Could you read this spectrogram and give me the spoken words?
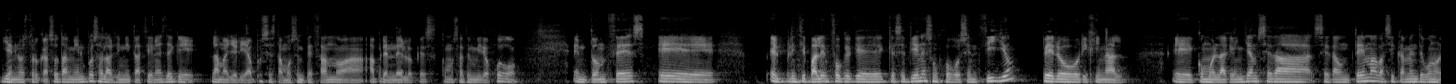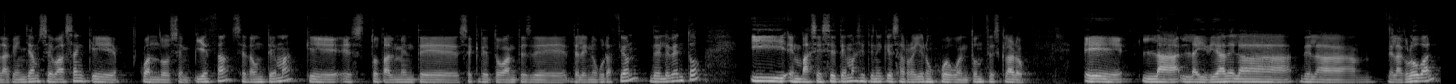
y, en nuestro caso también pues a las limitaciones de que la mayoría pues estamos empezando a aprender lo que es cómo se hace un videojuego. Entonces, eh, el principal enfoque que, se tiene es un juego sencillo, pero original. Eh, como en la Game Jam se da, se da un tema, básicamente, bueno, la Game Jam se basa en que cuando se empieza se da un tema que es totalmente secreto antes de, la inauguración del evento y en base a ese tema se tiene que desarrollar un juego. Entonces, claro, eh, la, la, idea de la, de, la, de la Global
